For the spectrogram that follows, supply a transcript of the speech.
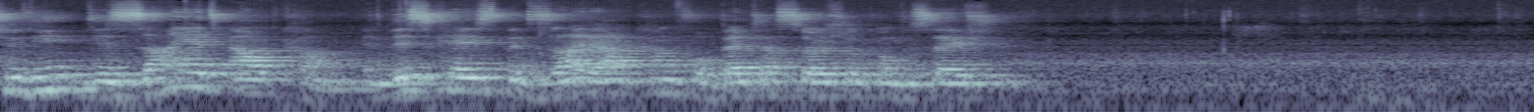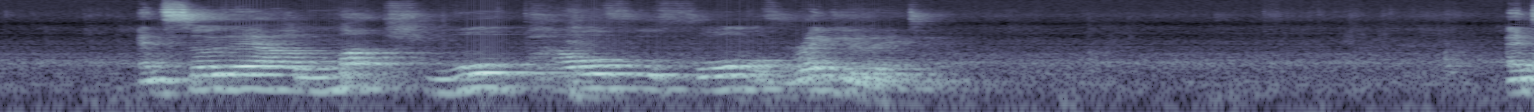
to the desired outcome. In this case, the desired outcome for better social conversation. And so they are a much more powerful form of regulating. And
